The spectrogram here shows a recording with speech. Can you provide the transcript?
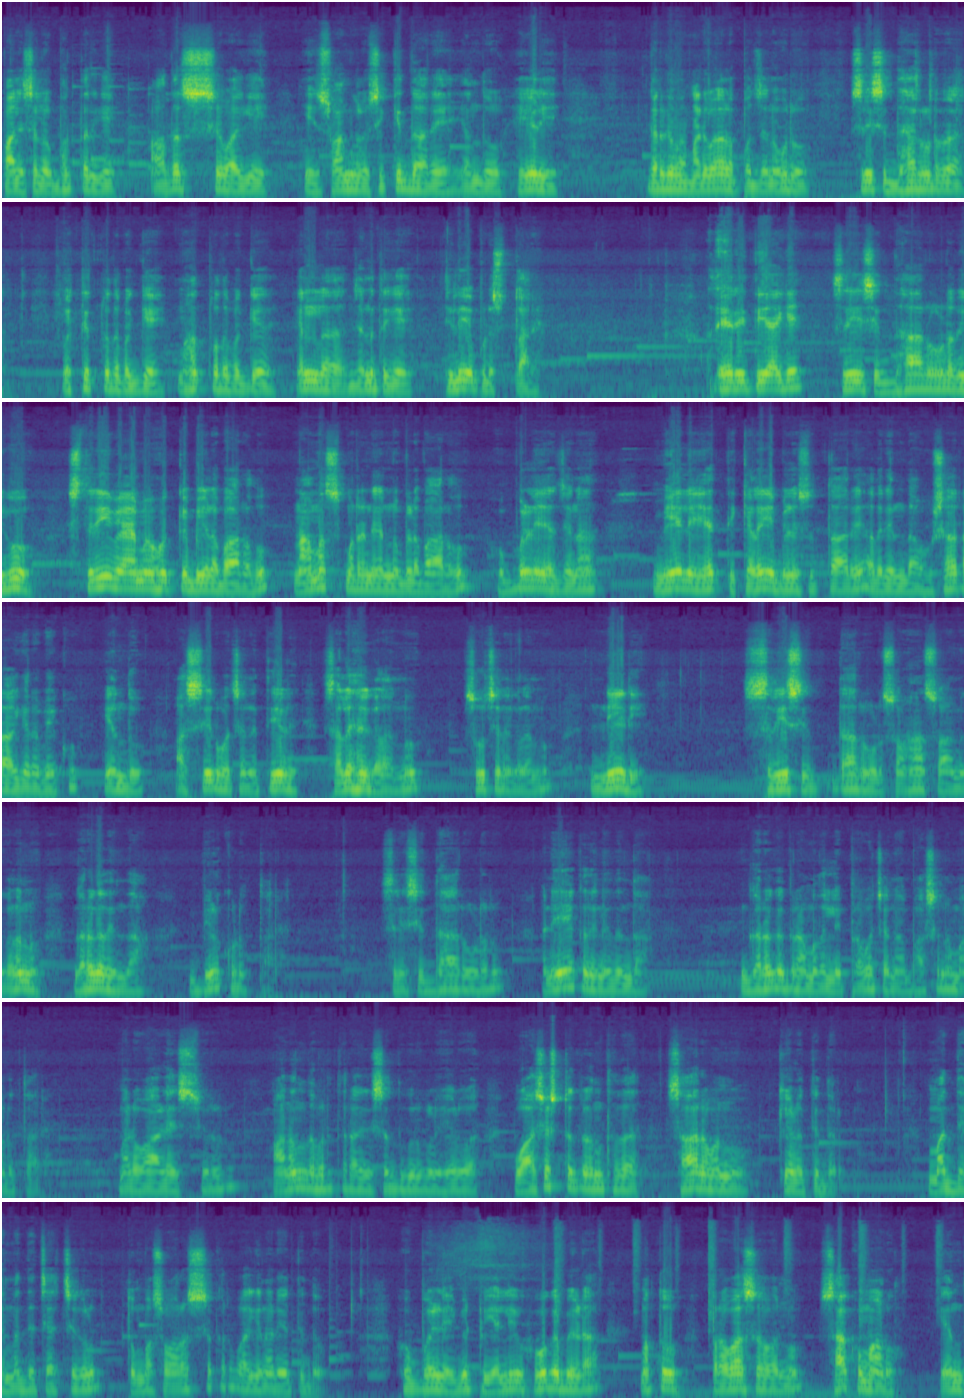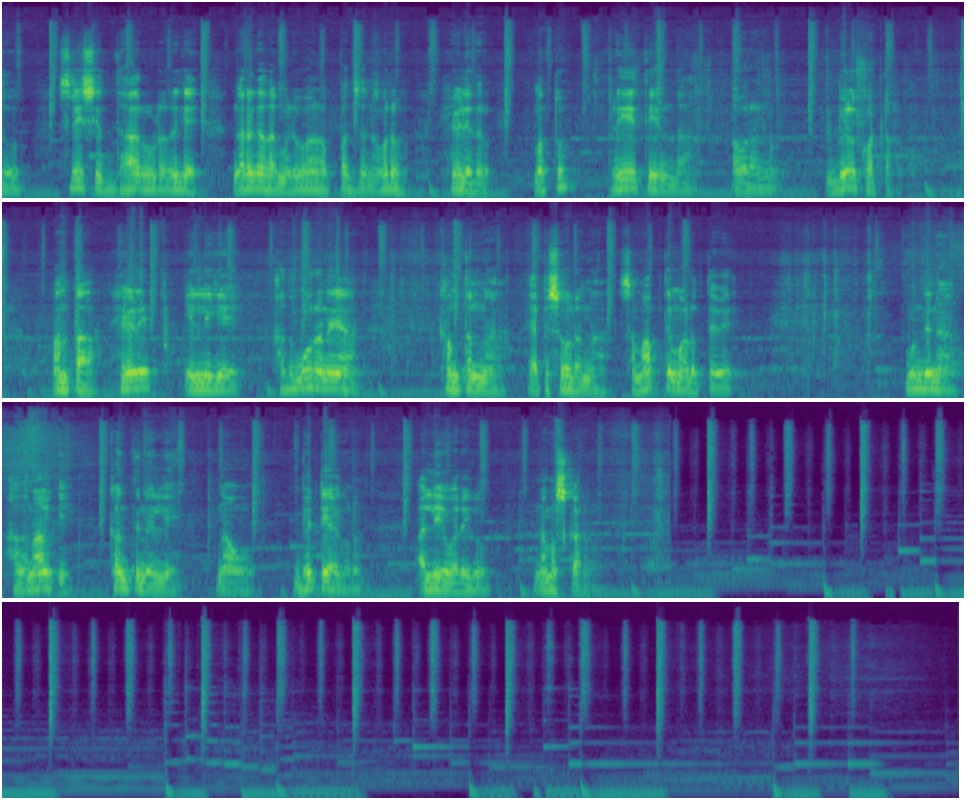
ಪಾಲಿಸಲು ಭಕ್ತರಿಗೆ ಆದರ್ಶವಾಗಿ ಈ ಸ್ವಾಮಿಗಳು ಸಿಕ್ಕಿದ್ದಾರೆ ಎಂದು ಹೇಳಿ ಗರಗದ ಮಡಿವಾಳಪ್ಪಜ್ಜನವರು ಶ್ರೀ ಸಿದ್ಧಾರೂಢರ ವ್ಯಕ್ತಿತ್ವದ ಬಗ್ಗೆ, ಮಹತ್ವದ ಬಗ್ಗೆ ಎಲ್ಲ ಜನತೆಗೆ ತಿಳಿಯಪಡಿಸುತ್ತಾರೆ. ಅದೇ ರೀತಿಯಾಗಿ ಶ್ರೀ ಸಿದ್ಧಾರೂಢರಿಗೂ ಸ್ತ್ರೀ ವ್ಯಾಮೋಹಕ್ಕೆ ಬೀಳಬಾರದು, ನಾಮಸ್ಮರಣೆಯನ್ನು ಬಿಡಬಾರದು, ಹುಬ್ಬಳ್ಳಿಯ ಜನ ಮೇಲೆ ಎತ್ತಿ ಕೆಳಗೆ ಬೀಳಿಸುತ್ತಾರೆ, ಅದರಿಂದ ಹುಷಾರಾಗಿರಬೇಕು ಎಂದು ಆಶೀರ್ವಚನ ತೀರಿ ಸಲಹೆಗಳನ್ನು, ಸೂಚನೆಗಳನ್ನು ನೀಡಿ ಶ್ರೀ ಸಿದ್ಧಾರೂಢ ಮಹಾಸ್ವಾಮಿಗಳನ್ನು ಗರಗದಿಂದ ಬೀಳ್ಕೊಡುತ್ತಾರೆ. ಶ್ರೀ ಸಿದ್ಧಾರೂಢರು ಅನೇಕ ದಿನದಿಂದ ಗರಗ ಗ್ರಾಮದಲ್ಲಿ ಪ್ರವಚನ, ಭಾಷಣ ಮಾಡುತ್ತಾರೆ. ಮಡವಾಳೇಶ್ವರರು ಆನಂದಭರಿತರಾಗಿ ಸದ್ಗುರುಗಳು ಹೇಳುವ ವಾಸಿಷ್ಠ ಗ್ರಂಥದ ಸಾರವನ್ನು ಕೇಳುತ್ತಿದ್ದರು. ಮಧ್ಯ ಮಧ್ಯ ಚರ್ಚೆಗಳು ತುಂಬ ಸ್ವಾರಸ್ಯಕರವಾಗಿ ನಡೆಯುತ್ತಿದ್ದವು. ಹುಬ್ಬಳ್ಳಿ ಬಿಟ್ಟು ಎಲ್ಲಿಯೂ ಹೋಗಬೇಡ ಮತ್ತು ಪ್ರವಾಸವನ್ನು ಸಾಕು ಮಾಡು ಎಂದು ಶ್ರೀ ಸಿದ್ಧಾರೂಢರಿಗೆ ಗರಗದ ಮಡಿವಾಳಪ್ಪಜ್ಜನವರು ಹೇಳಿದರು. ಮತ್ತು ಪ್ರೀತಿಯಿಂದ ಅವರನ್ನು ಬೀಳ್ಕೊಟ್ಟರು. ಅಂತ ಹೇಳಿ ಇಲ್ಲಿಗೆ ಹದಿಮೂರನೆಯ ಕಂತನ್ನು ಎಪಿಸೋಡನ್ನು ಸಮಾಪ್ತಿ ಮಾಡುತ್ತೇವೆ. ಮುಂದಿನ ಹದಿನಾಲ್ಕು ಕಂತಿನಲ್ಲಿ ನಾವು ಭೇಟಿಯಾಗೋಣ. ಅಲ್ಲಿಯವರೆಗೂ ನಮಸ್ಕಾರಗಳು.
